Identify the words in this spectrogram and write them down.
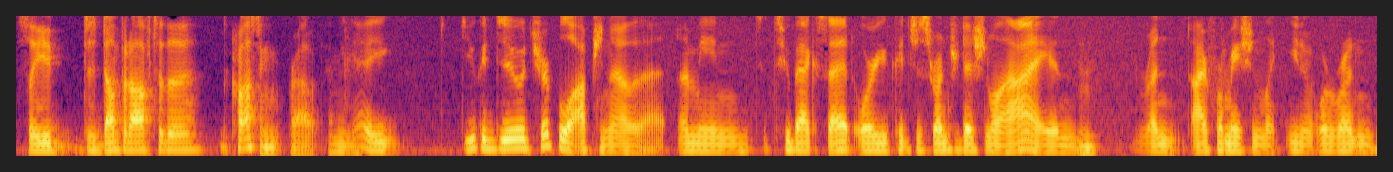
So you just dump it off to the crossing route. I mean, Yeah, you, you could do a triple option out of that. I mean, a two back set, or you could just run traditional I and Hmm. run I formation like you know, or run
